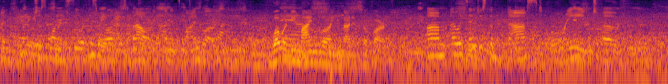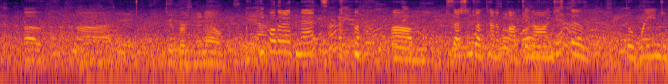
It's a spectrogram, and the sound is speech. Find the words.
I just wanted to see what this world was about, and it's mind blowing. What would be mind blowing about it so far? Um, I would say just the vast range of of uh, Good person to know. of people that I've met, um, sessions I've kind of popped in on, just the the range of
